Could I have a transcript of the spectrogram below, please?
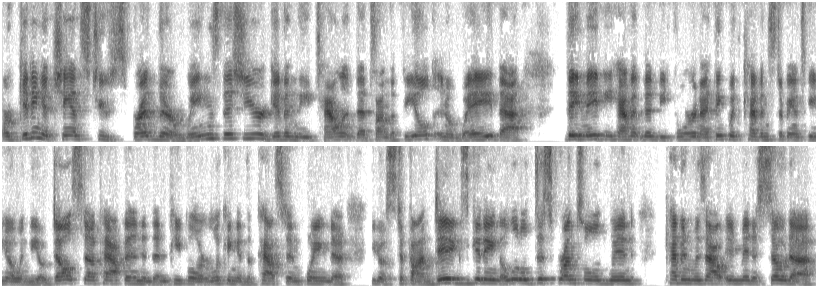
are getting a chance to spread their wings this year, given the talent that's on the field in a way that they maybe haven't been before. And I think with Kevin Stefanski, you know, when the Odell stuff happened, and then people are looking in the past and pointing to, you know, Stefon Diggs getting a little disgruntled when Kevin was out in Minnesota.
